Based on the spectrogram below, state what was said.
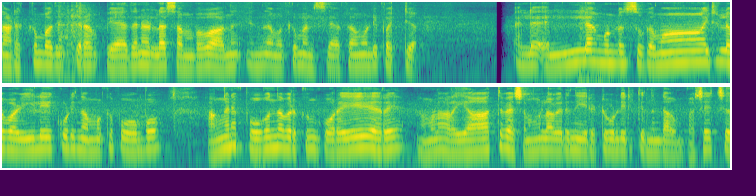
നടക്കുമ്പോൾ അത് ഇത്ര വേദനയുള്ള സംഭവമാണ് എന്ന് നമുക്ക് മനസ്സിലാക്കാൻ വേണ്ടി പറ്റുക. അല്ല എല്ലാം കൊണ്ടും സുഖമായിട്ടുള്ള വഴിയിലേക്കൂടി നമുക്ക് പോകുമ്പോൾ അങ്ങനെ പോകുന്നവർക്കും കുറേയേറെ നമ്മളറിയാത്ത വിഷമങ്ങൾ അവർ നേരിട്ട് കൊണ്ടിരിക്കുന്നുണ്ടാകും പക്ഷേ ചെ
